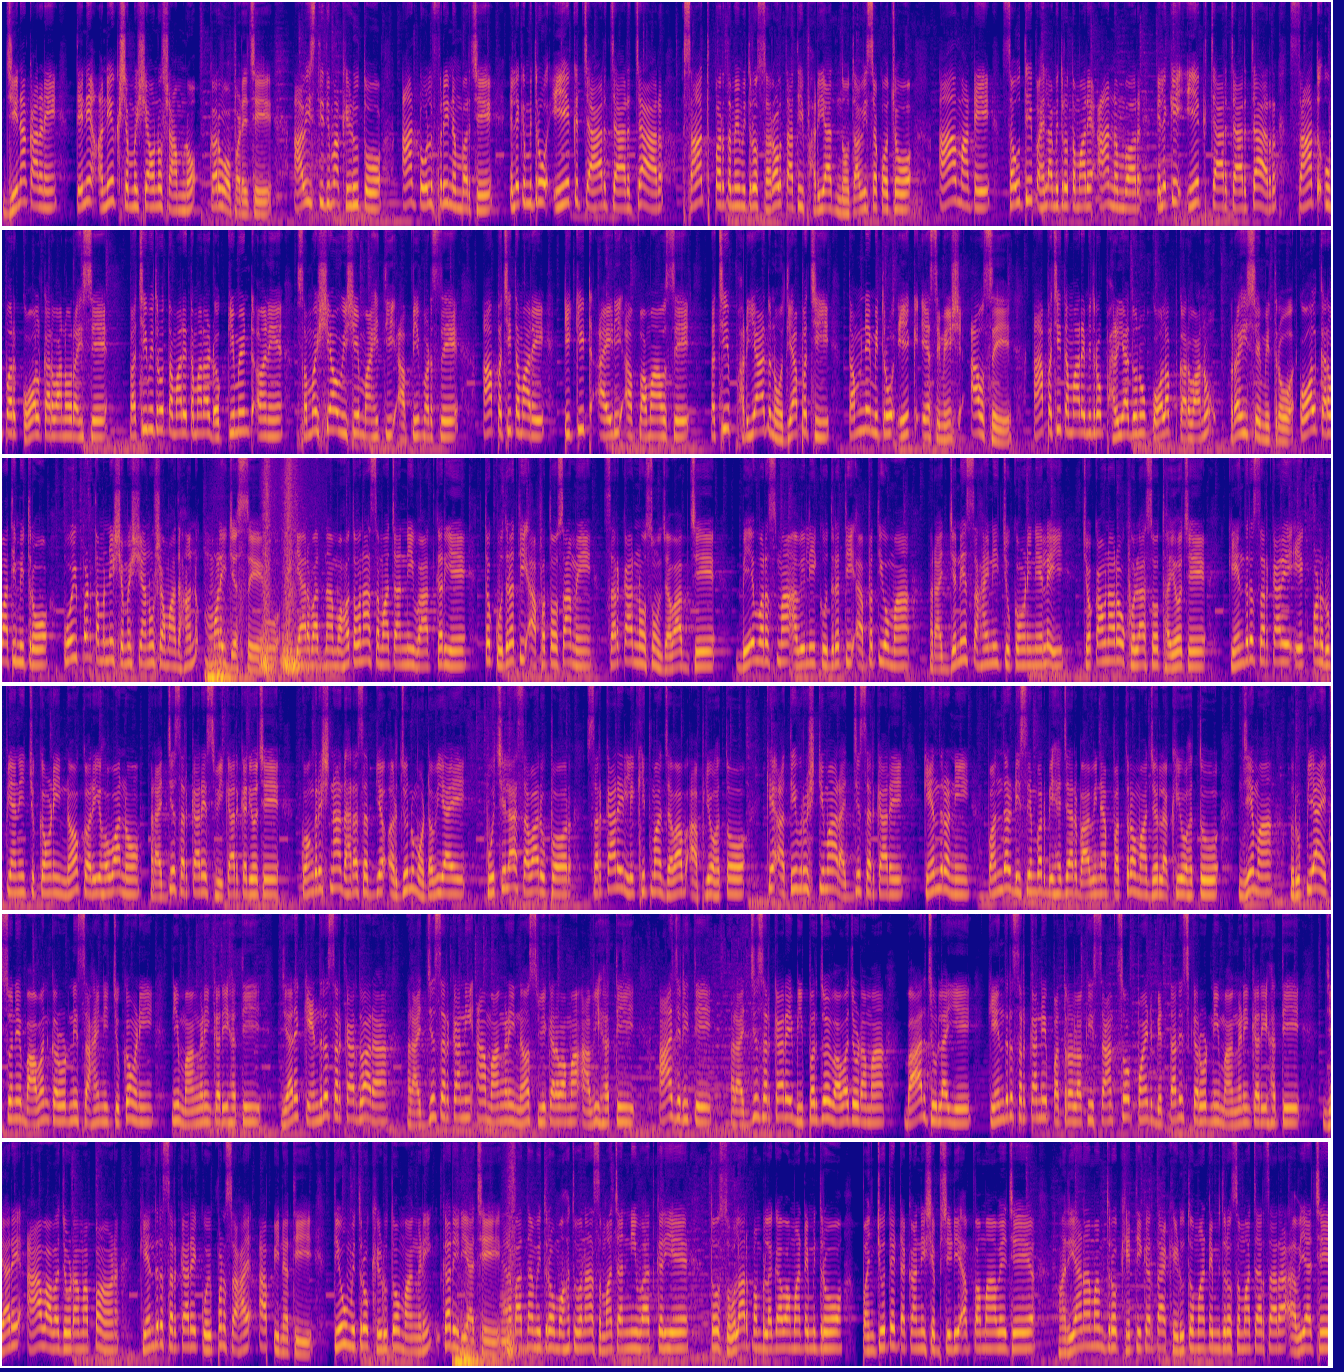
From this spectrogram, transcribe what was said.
જેના કારણે તેને અનેક સમસ્યાઓનો સામનો કરવો પડે છે. આવી સ્થિતિમાં ખેડૂતો આ ટોલ ફ્રી નંબર છે. એટલે કે મિત્રો એક ચાર ચાર ચાર સાત પર તમે મિત્રો સરળતાથી ફરિયાદ નોંધાવી શકો છો. આ માટે સૌથી પહેલાં મિત્રો તમારે આ નંબર એટલે કે એક ચાર ચાર ચાર સાત ઉપર કોલ કરવાનો રહેશે. પછી મિત્રો તમારે તમારા ડોક્યુમેન્ટ અને સમસ્યાઓ વિશે માહિતી આપવી પડશે. આ પછી તમારે ટિકિટ આઈડી આપવામાં આવશે. પછી ફરિયાદ નોંધ્યા પછી તમને મિત્રો એક એસએમએસ આવશે. આ પછી તમારે મિત્રો ફરિયાદોનું કોલ અપ કરવાનું રહેશે મિત્રો. કોલ કરવાથી મિત્રો કોઈ પણ તમને સમસ્યાનું સમાધાન મળી જશે. ત્યારબાદના મહત્વના સમાચારની વાત કરીએ તો કુદરતી આફતો સામે સરકારનો શું જવાબ છે? બે વર્ષમાં આવેલી કુદરતી આપત્તિઓમાં રાજ્યને સહાયની ચૂકવણીને લઈ ચોંકાવનારો ખુલાસો થયો છે. કેન્દ્ર સરકારે એક પણ રૂપિયાની ચૂકવણી ન કરી હોવાનો રાજ્ય સરકારે સ્વીકાર કર્યો છે. કોંગ્રેસના ધારાસભ્ય અર્જુન મોઢવિયાએ પૂછેલા સવાલ ઉપર સરકારે લિખિતમાં જવાબ આપ્યો હતો કે અતિવૃષ્ટિમાં રાજ્ય સરકારે કેન્દ્રની પંદર ડિસેમ્બર બે હજાર બાવીસના પત્રમાં જે લખ્યું હતું, જેમાં રૂપિયા એકસો બાવન કરોડની સહાયની ચૂકવણીની માંગણી કરી હતી. જ્યારે કેન્દ્ર સરકાર દ્વારા રાજ્ય સરકારની આ માંગણી ન સ્વીકારવામાં આવી હતી આ જ રીતે રાજ્ય સરકારે બિપરજોય વાવાઝોડામાં બાર જુલાઈએ કેન્દ્ર સરકારને પત્ર લખી સાતસો પોઈન્ટ બેતાલીસ કરોડની માંગણી કરી હતી. જ્યારે આ વાવાઝોડામાં પણ કેન્દ્ર સરકારે કોઈપણ સહાય આપી નથી. તેવું મિત્રો ખેડૂતો માંગણી કરી રહ્યા છે. ત્યારબાદના મિત્રો મહત્ત્વના સમાચારની વાત કરીએ. તો સોલાર પંપ લગાવવા માટે મિત્રો પંચોતેર ટકાની સબસિડી આપવામાં આવે છે. હરિયાણામાં મિત્રો ખેતી કરતા ખેડૂતો માટે મિત્રો સમાચાર સારા આવ્યા છે.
